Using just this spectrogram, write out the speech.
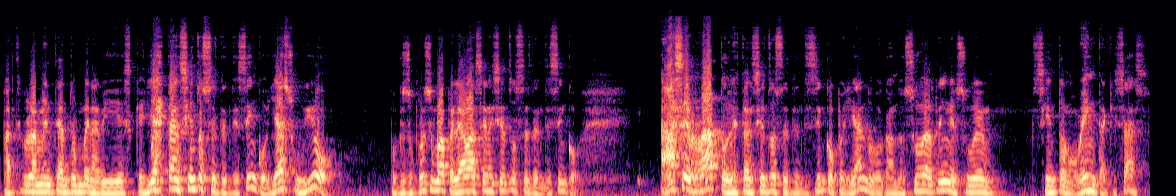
Particularmente ante un Benavides que ya está en 175, ya subió, porque su próxima pelea va a ser en 175. Hace rato ya está en 175 peleando, porque cuando sube al ring, él sube 190 quizás.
